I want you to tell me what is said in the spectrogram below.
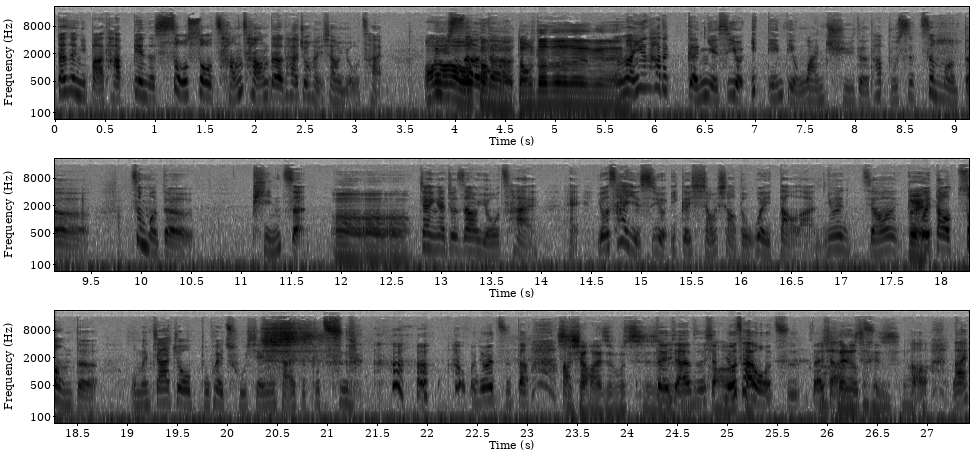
但是你把它变得瘦瘦长长的，它就很像油菜。哦，绿色的懂了，懂懂懂懂懂有没有？因为它的梗也是有一点点弯曲的，它不是这么的这么的平整。嗯嗯嗯，这样应该就知道油菜。嘿，油菜也是有一个小小的味道啦，因为只要味道重的，我们家就不会出现，因为小孩子不吃，我就会知道。是小孩子不吃。对，小孩子小哦油菜我吃，但小孩不吃油菜吃。好，来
